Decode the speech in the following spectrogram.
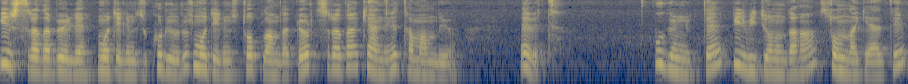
Bir sırada böyle modelimizi kuruyoruz. Modelimiz toplamda 4 sırada kendini tamamlıyor. Evet. Bugünlük de bir videonun daha sonuna geldim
